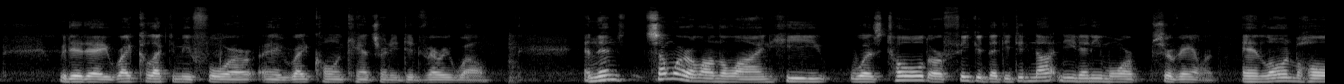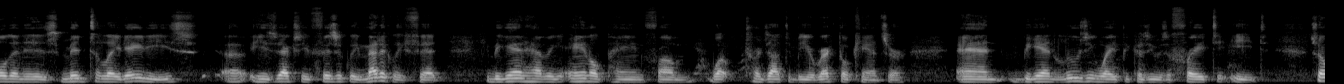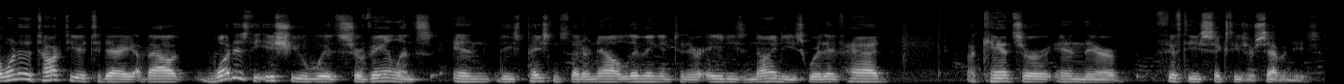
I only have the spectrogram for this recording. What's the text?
We did a right colectomy for a right colon cancer, and he did very well. And then somewhere along the line, he was told or figured that he did not need any more surveillance. And lo and behold, in his mid to late 80s, uh, he's actually physically, medically fit. He began having anal pain from what turns out to be a rectal cancer and began losing weight because he was afraid to eat. So I wanted to talk to you today about what is the issue with surveillance in these patients that are now living into their 80s and 90s where they've had a cancer in their 50s, 60s, or 70s.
